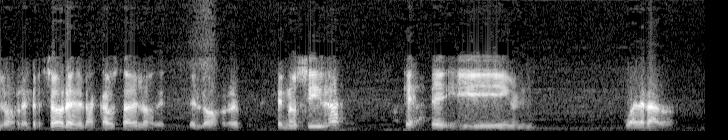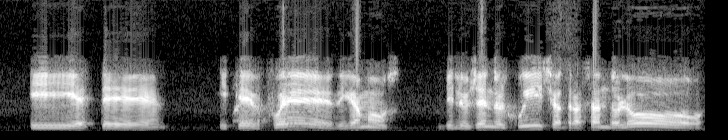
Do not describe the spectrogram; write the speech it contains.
los represores, de la causa de los, de, de los genocidas, este, y cuadrado, y este y que fue, digamos, diluyendo el juicio, atrasándolo,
